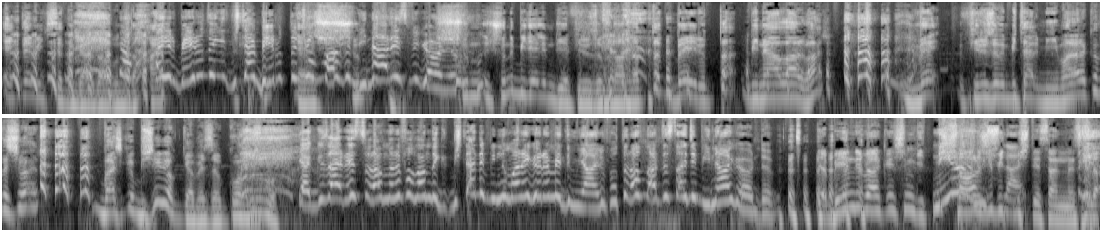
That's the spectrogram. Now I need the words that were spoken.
eklemek istedim galiba bunda. Ay- Hayır Beyrut'a gitmişler. Beyrut'ta Yani çok fazla şu- bina resmi gördüm. Şunu, şunu bilelim diye Firuze bunu anlattı. Beyrut'ta binalar var. Ve Firuze'nin bir tane mimar arkadaşı var. Başka bir şey yok ya mesela konumuz bu. Ya güzel restoranlara falan da gitmişler de bir numara göremedim yani. Fotoğraflarda sadece bina gördüm. Ya benim de bir arkadaşım gitti. Neyi Şarjı övmüşler? bitmiş desen mesela.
